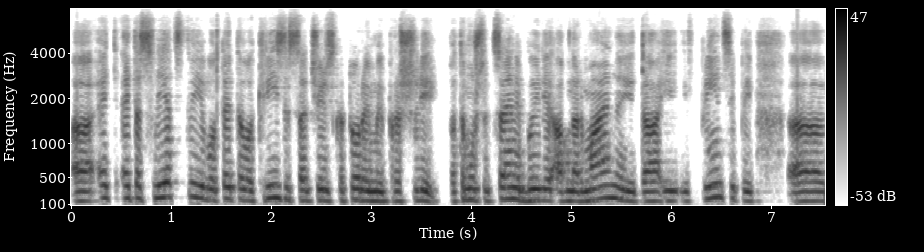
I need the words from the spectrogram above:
а, это, следствие вот этого кризиса, через который мы прошли, потому что цены были абнормальные, да, и, и в принципе, а,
